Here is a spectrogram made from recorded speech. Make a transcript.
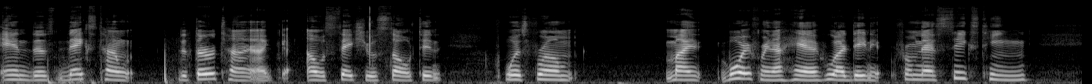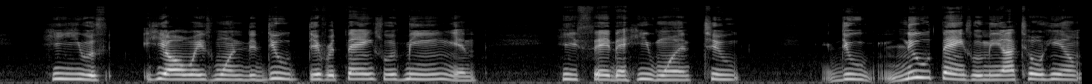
And the next time, the third time I, I was sexually assaulted was from my boyfriend I had who I dated from that 16 he was he always wanted to do different things with me and he said that he wanted to do new things with me. I told him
